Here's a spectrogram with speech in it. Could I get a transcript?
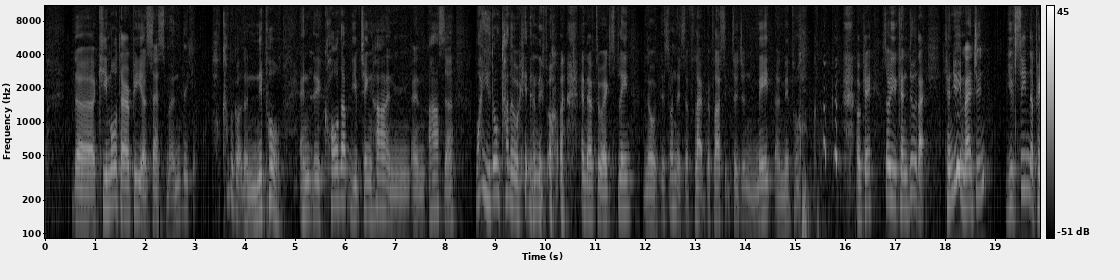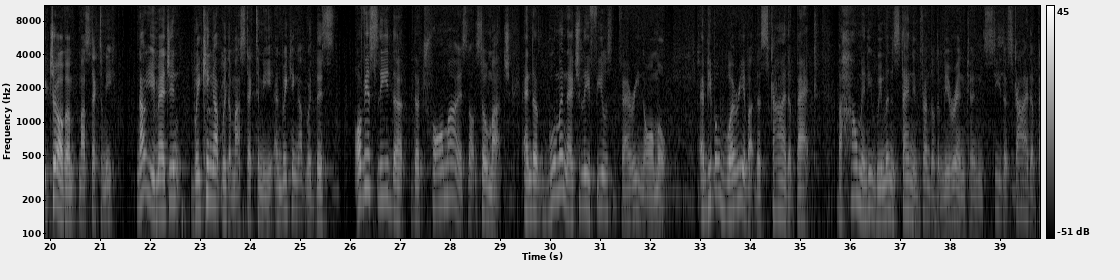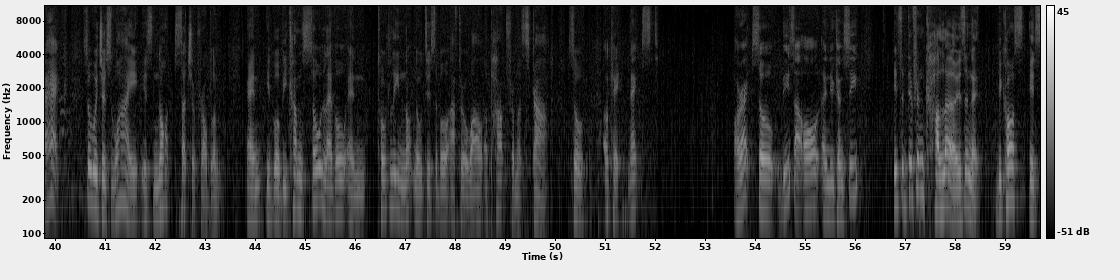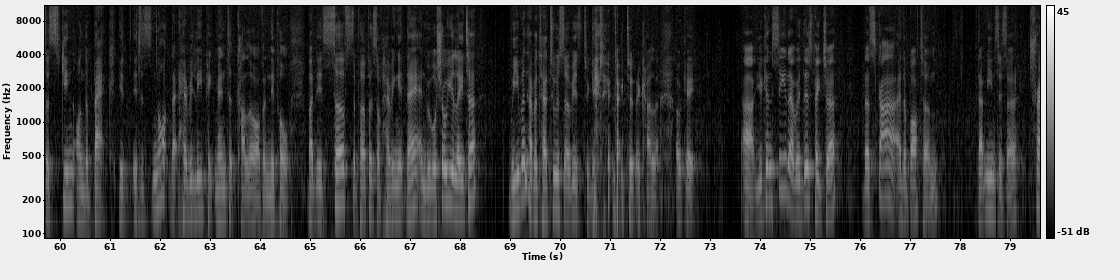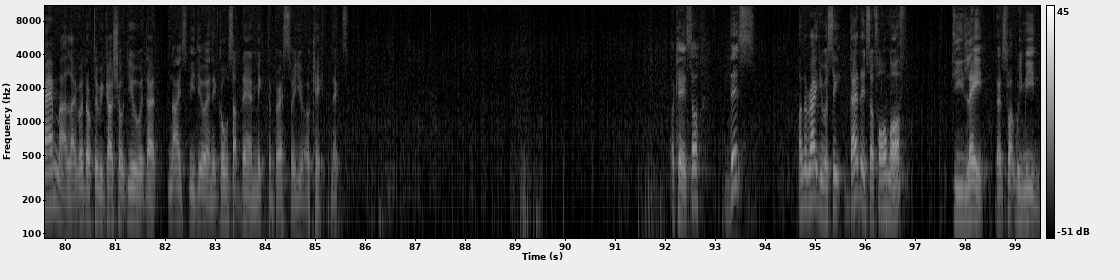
the chemotherapy assessment, they go, how come I got the nipple? And they called up Yip Cheng Har and, and asked her, uh, why you don't cut away the nipple? and have to explain, no, this one is a flap. The plastic surgeon made a nipple. okay, so you can do that. Can you imagine? You've seen the picture of a mastectomy. Now you imagine waking up with a mastectomy and waking up with this. Obviously, the, the trauma is not so much, and the woman actually feels very normal. And people worry about the scar at the back. But how many women stand in front of the mirror and can see the scar at the back? So, which is why it's not such a problem. And it will become so level and totally not noticeable after a while, apart from a scar. So, Okay, next. All right, so these are all, and you can see it's a different color, isn't it? Because it's the skin on the back. It, it is not that heavily pigmented color of a nipple, but it serves the purpose of having it there, and we will show you later. We even have a tattoo service to get it back to the color. Okay. Ah, you can see that with this picture, the scar at the bottom, that means it's a TRAM, uh, like what Dr. Rica showed you with that nice video, and it goes up there and make the breast for you. Okay, next. Okay, so this on the right you will see that is a form of delayed. That's what we mean.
